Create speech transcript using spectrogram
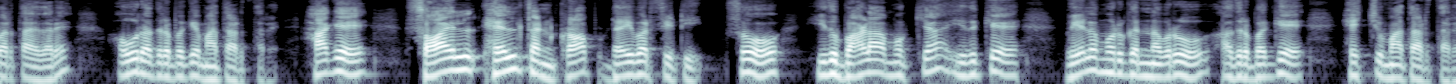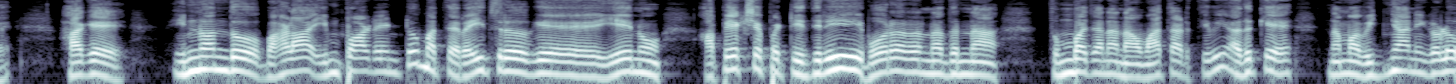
ಬರ್ತಾ ಇದ್ದಾರೆ. ಅವರು ಅದರ ಬಗ್ಗೆ ಮಾತಾಡ್ತಾರೆ. ಹಾಗೆ soil health and crop diversity so ಇದು ಬಹಳ ಮುಖ್ಯ. ಇದಕ್ಕೆ ವೇಲಮುರುಗನ್ ಅವರು ಅದ್ರ ಬಗ್ಗೆ ಹೆಚ್ಚು ಮಾತಾಡ್ತಾರೆ. ಹಾಗೆ ಇನ್ನೊಂದು ಬಹಳ ಇಂಪಾರ್ಟೆಂಟು ಮತ್ತು ರೈತರಿಗೆ ಏನು ಅಪೇಕ್ಷೆ ಪಟ್ಟಿದ್ದೀರಿ, ಬೋರರ್ ಅನ್ನೋದನ್ನು ತುಂಬ ಜನ ನಾವು ಮಾತಾಡ್ತೀವಿ. ಅದಕ್ಕೆ ನಮ್ಮ ವಿಜ್ಞಾನಿಗಳು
